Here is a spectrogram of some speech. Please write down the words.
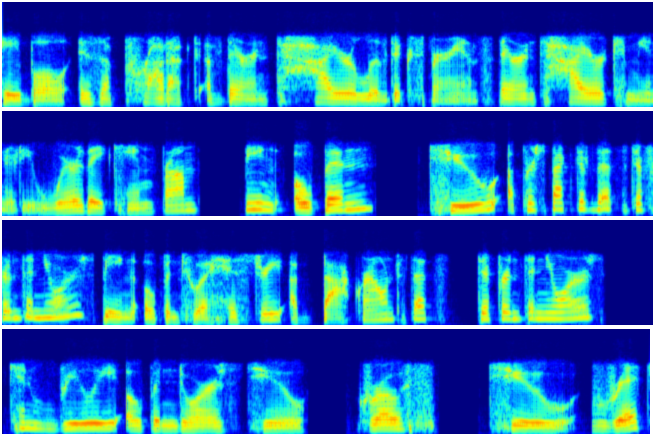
table is a product of their entire lived experience, their entire community, where they came from, being open to a perspective that's different than yours, being open to a history, a background that's different than yours, can really open doors to growth, to rich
